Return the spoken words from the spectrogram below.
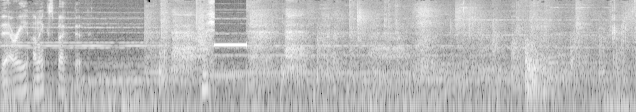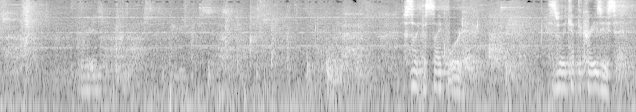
very unexpected. This is like the psych ward. This is where they kept the crazies.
